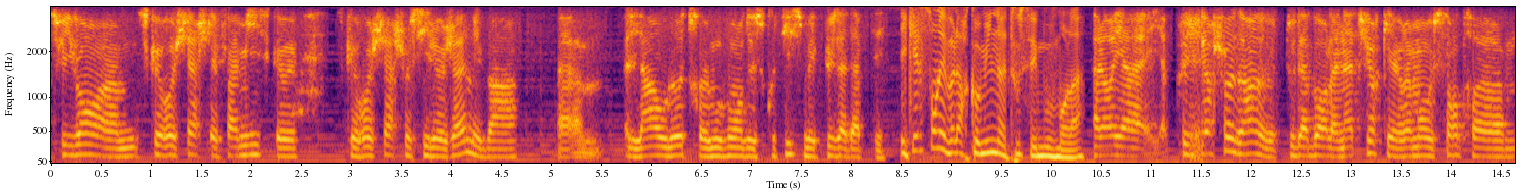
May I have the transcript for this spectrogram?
Suivant ce que recherchent les familles, ce que que recherche aussi le jeune, et ben euh, l'un ou l'autre mouvement de scoutisme est plus adapté. Et quelles sont les valeurs communes à tous ces mouvements-là? Alors il y a, il y a plusieurs choses. Hein. Tout d'abord la nature qui est vraiment au centre euh,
